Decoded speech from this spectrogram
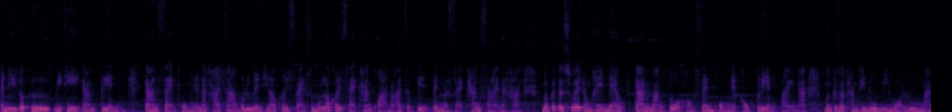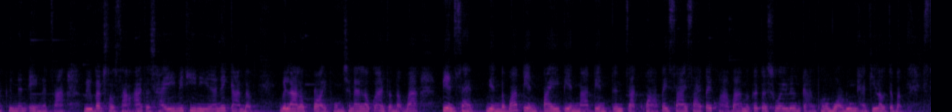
อันนี้ก็คือวิธีการเปลี่ยนการแสกผมเนี่ยนะคะ จากบริเวณที่เราเคยแสกสมมุติเราเคยแสกข้างขวา เราอาจจะเปลี่ยนเป็นมาแสกข้างซ้ายนะคะ มันก็จะช่วยทำให้แนวการวางตัวของเส้นผมเนี่ยเขาเปลี่ยนไปนะ มันก็จะทำให้ดูมีวอลลุ่มมากขึ้นนั่นเองนะจ๊ะหรือแบบสาวๆอาจจะใช้วิธีนี้นะในการแบบเวลาเราปล่อยผมใช่ไหมเราก็อาจจะแบบว่าเปลี่ยนแสกเปลี่ยนแบบว่าเปลี่ยนไปเปลี่ยนมาเปลี่ยนเป็นจากขวาไปซ้ายซ้ายไปขวาบ้างมันก็จะช่วยเรื่องการเพิ่มวอลลุ่มแทนที่เราจะแบบแส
